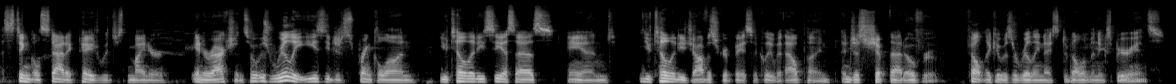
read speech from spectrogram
a single static page with just minor interactions. So it was really easy to sprinkle on utility CSS and utility JavaScript basically with Alpine and just ship that over. Felt like it was a really nice development experience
